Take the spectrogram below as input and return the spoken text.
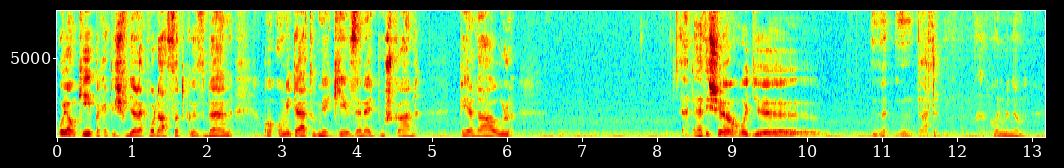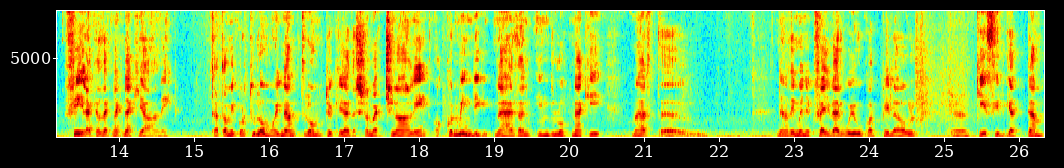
olyan képeket is figyelek vadászat közben, amit el tudnék képzelni egy puskán például. Hát ez is olyan, hogy hát, hogy mondjam, félek ezeknek nekiállni. Tehát amikor tudom, hogy nem tudom tökéletesre megcsinálni, akkor mindig nehezen indulok neki, mert de azért mondjuk fegyvergolyókat például készítgettem,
